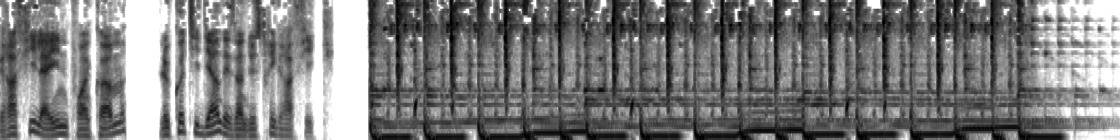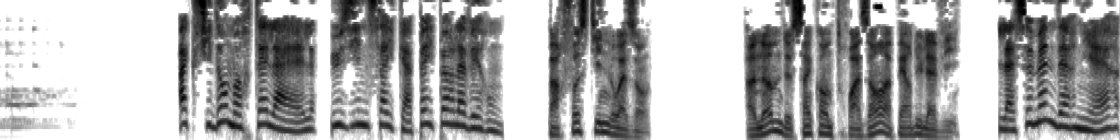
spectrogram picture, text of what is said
graphiline.com, le quotidien des industries graphiques. Accident mortel à elle, usine Saika Paper l'Aveyron. Par Faustine Loison. Un homme de 53 ans a perdu la vie. La semaine dernière,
